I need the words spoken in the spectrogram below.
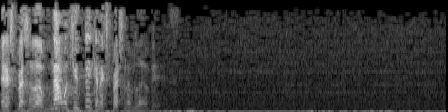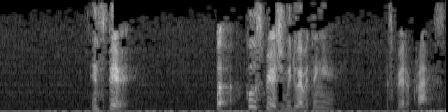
in expression of love, not what you think an expression of love is. In spirit. What, whose spirit should we do everything in? The spirit of Christ.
